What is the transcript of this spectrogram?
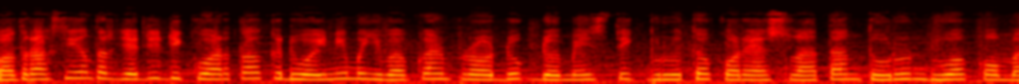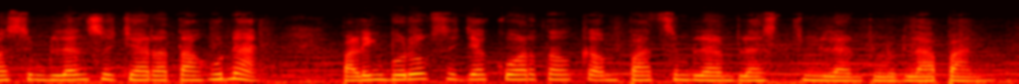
Kontraksi yang terjadi di kuartal kedua ini menyebabkan produk domestik bruto Korea Selatan turun 2,9 secara tahunan, paling buruk sejak kuartal keempat 1998.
